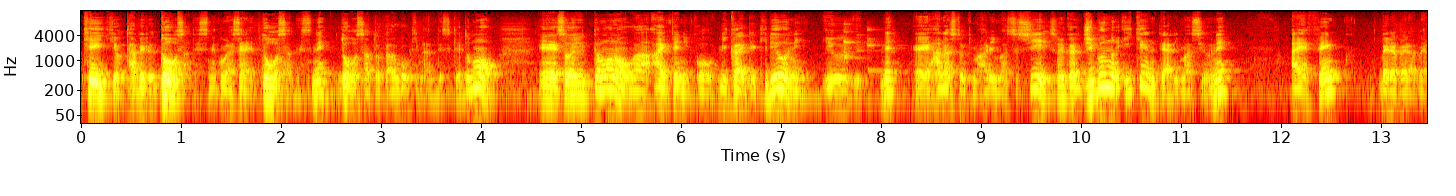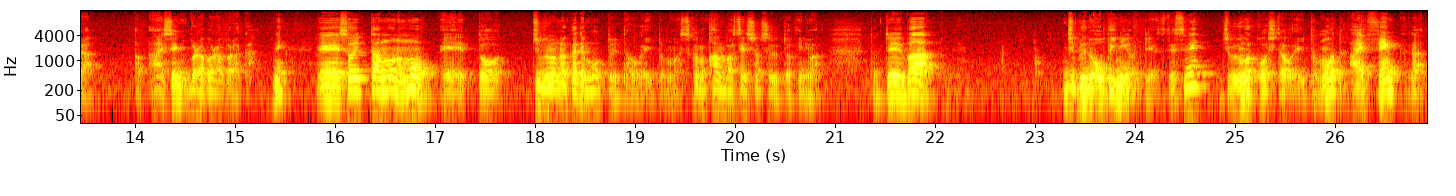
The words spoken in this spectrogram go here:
ケーキを食べる動作ですね。ごめんなさい動作ですね。動作とか動きなんですけども、えー、そういったものが相手にこう理解できるように言う、ねえー、話す時もありますしそれから自分の意見ってありますよね。I think ベラベラベラ。I think ブラブラブラか。ね、えー、そういったものも、えーと自分の中で持っておいた方がいいと思います。このカンバセーションする時には。例えば自分のオピニオンってやつですね。自分はこうした方がいいと思うと I think が、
